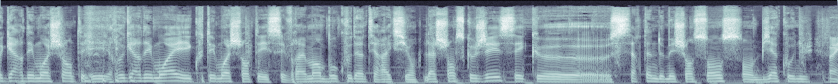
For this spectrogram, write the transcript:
regardez-moi chanter, et regardez-moi et écoutez-moi chanter. C'est vraiment beaucoup d'interaction. La chance que j'ai, c'est que certaines de mes chansons sont bien connues. Oui.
